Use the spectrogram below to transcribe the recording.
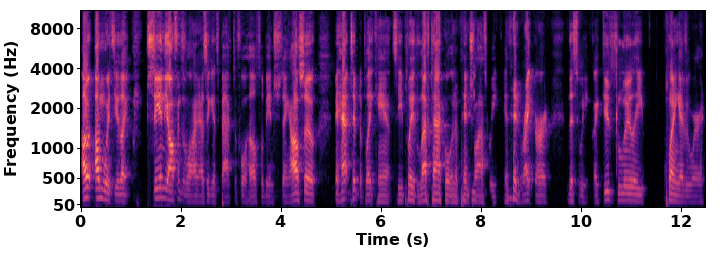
I, I'm with you. Like seeing the offensive line as it gets back to full health will be interesting. I also I mean, hat tip to Blake Hance. He played left tackle in a pinch last week and then right guard this week. Like, dude's literally playing everywhere.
